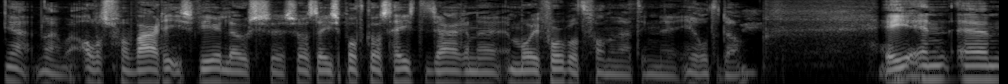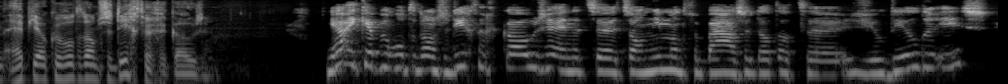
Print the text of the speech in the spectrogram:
Ja, nou, alles van waarde is weerloos, uh, zoals deze podcast heet, daar een, een mooi voorbeeld van inderdaad in, uh, in Rotterdam. Hey, en um, heb je ook een Rotterdamse dichter gekozen? Ja, ik heb een Rotterdamse dichter gekozen en het, uh, zal niemand verbazen dat dat Jules Deelder is.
